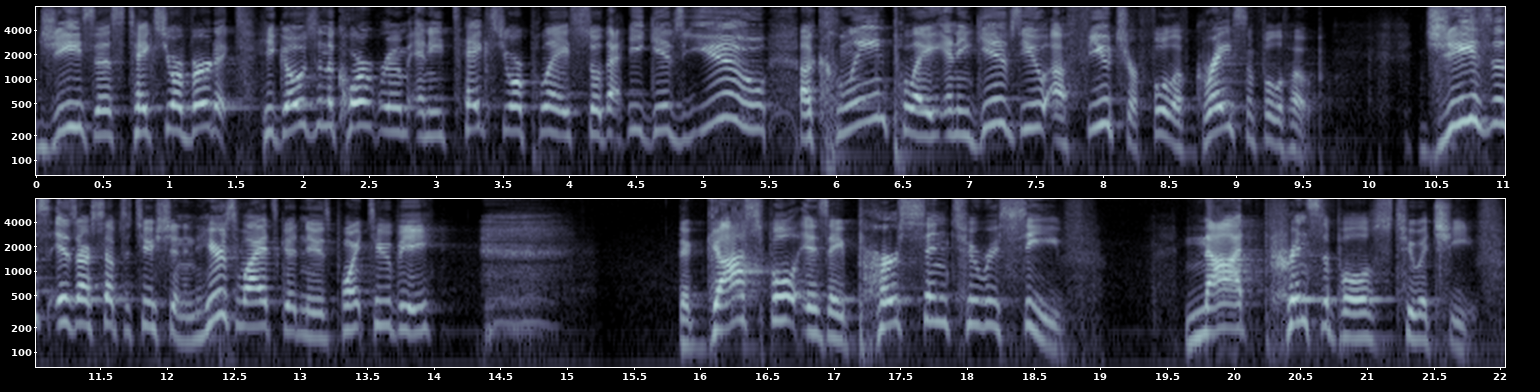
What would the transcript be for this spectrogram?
Jesus takes your verdict. He goes in the courtroom and he takes your place so that he gives you a clean plate and he gives you a future full of grace and full of hope. Jesus is our substitution, and here's why it's good news. Point 2b the gospel is a person to receive, not principles to achieve.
